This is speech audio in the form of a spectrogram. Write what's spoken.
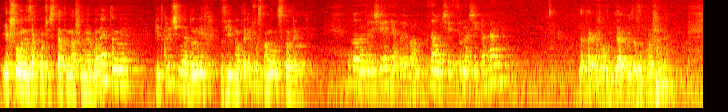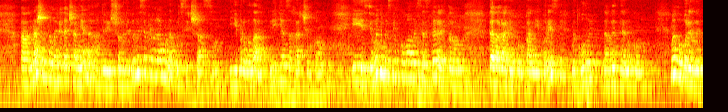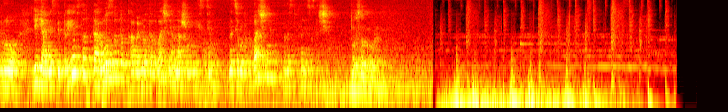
якщо вони захочуть стати нашими абонентами, підключення до них згідно тарифу становить 100 гривень. Микола Анатолійович, я дякую вам за участь у нашій програмі. Я також вам дякую за запрошення. А нашим телеглядачам я нагадую, що ви дивилися програму на пульсі часу. Її провела Лідія Захарченко. І сьогодні ми спілкувалися з директором телерадіокомпанії Бориспіль Миколою Давиденком. Ми говорили про діяльність підприємства та розвиток кабельного телебачення в нашому місті. На цьому до побачення, до наступної зустрічі. Ну все добре.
